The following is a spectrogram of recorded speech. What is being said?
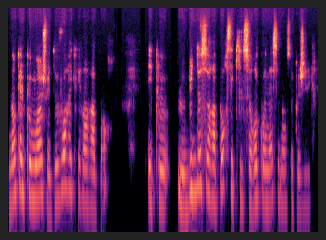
dans quelques mois, je vais devoir écrire un rapport et que le but de ce rapport, c'est qu'ils se reconnaissent dans ce que j'ai écrit.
